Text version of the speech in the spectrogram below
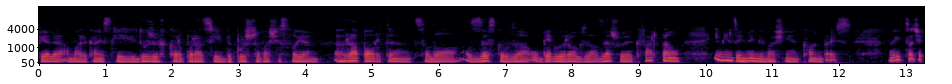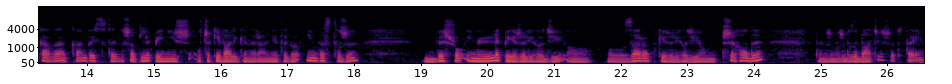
wiele amerykańskich dużych korporacji wypuszcza właśnie swoje raporty co do zysków za ubiegły rok, za zeszły kwartał i między innymi właśnie Coinbase. No i co ciekawe, Coinbase tutaj wyszedł lepiej niż oczekiwali generalnie tego inwestorzy. Wyszło im lepiej, jeżeli chodzi o, o zarobki, jeżeli chodzi o przychody. Także możemy zobaczyć, że tutaj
